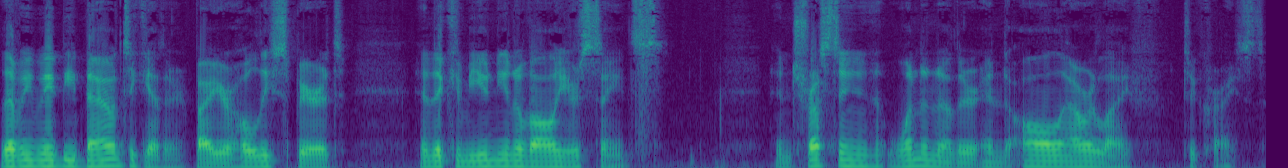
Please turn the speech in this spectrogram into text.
that we may be bound together by your Holy Spirit in the communion of all your saints, entrusting one another and all our life to Christ.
